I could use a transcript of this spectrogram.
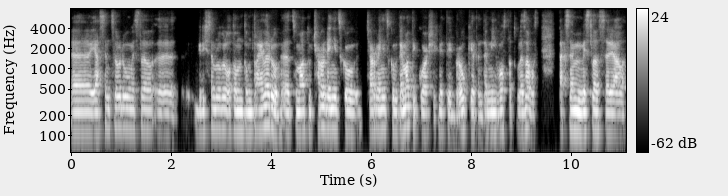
Eh, já jsem celou dobu myslel, eh, když jsem mluvil o tom, tom traileru, eh, co má tu čarodejnickou, čarodejnickou tematiku a všechny ty brouky a ten temný vost a tu lezavost, tak jsem myslel seriál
